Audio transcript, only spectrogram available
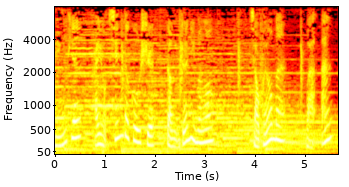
明天还有新的故事等着你们哦。小朋友们，晚安。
